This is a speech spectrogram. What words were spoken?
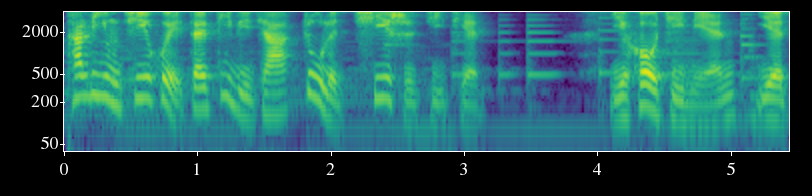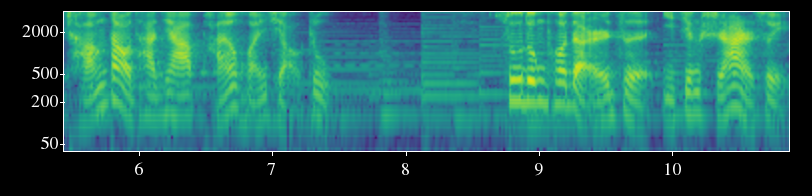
他利用机会在弟弟家住了七十几天，以后几年也常到他家盘桓小住。苏东坡的儿子已经十二岁，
